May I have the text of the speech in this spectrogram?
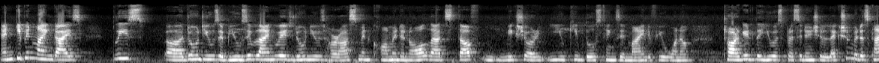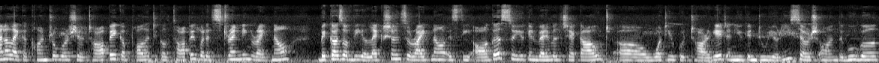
And keep in mind guys please uh, don't use abusive language don't use harassment comment and all that stuff. Make sure you keep those things in mind if you want to target the US presidential election but it's kind of like a controversial topic a political topic but it's trending right now because of the election so right now it's the August so you can very well check out uh, what you could target and you can do your research on the Google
